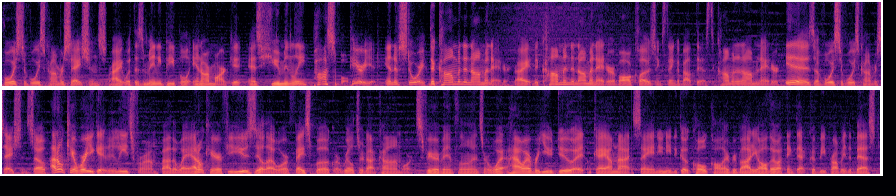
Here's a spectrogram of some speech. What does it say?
voice to voice conversations, right, with as many people in our market as humanly possible. Period. End of story. The common denominator, right? The common denominator of all closings, think about this. The common denominator is a voice to voice conversation. So I don't care where you get your leads from, by the way. I don't care if you use Zillow or Facebook or realtor.com or sphere of influence or what however you do it. Okay. I'm not saying you need to go cold call everybody, although I think that could be probably the best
